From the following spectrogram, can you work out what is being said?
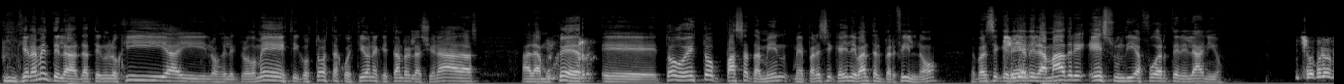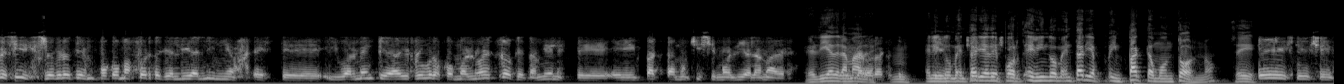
Generalmente la, la tecnología y los electrodomésticos, todas estas cuestiones que están relacionadas a la mujer, eh, todo esto pasa también, me parece que ahí levanta el perfil, ¿no? Me parece que el Sí. Día de la Madre es un día fuerte en el año. Yo creo que sí, yo creo que es un poco más fuerte que el Día del Niño. Este, igualmente hay rubros como el nuestro que también este, impacta muchísimo el Día de la Madre. El Día de la la Madre. sí. Mm. En Sí, indumentaria sí, sí, deport- en indumentaria impacta un montón, ¿no? Sí. Sí, sí,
